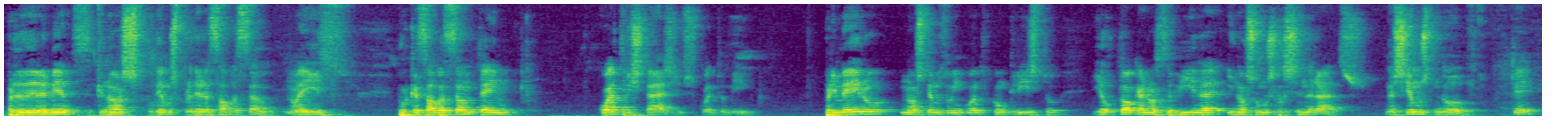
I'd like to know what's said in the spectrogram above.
verdadeiramente que nós podemos perder a salvação. Não é isso. Porque a salvação tem quatro estágios, quanto a mim. Primeiro, nós temos um encontro com Cristo e Ele toca a nossa vida e nós somos regenerados. Nascemos de novo. ok?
